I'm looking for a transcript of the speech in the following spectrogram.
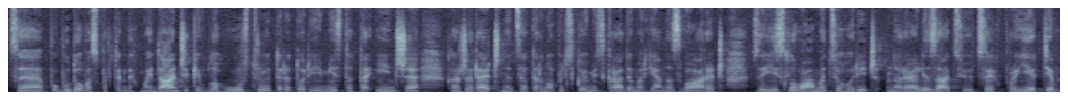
Це побудова спортивних майданчиків, благоустрою, території міста та інше, каже речниця Тернопільської міськради Мар'яна Зварич. За її словами, цьогоріч на реалізацію цих проєктів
